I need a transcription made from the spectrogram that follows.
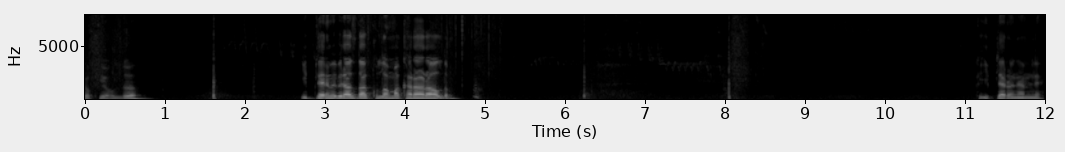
Çok iyi oldu. İplerimi biraz daha kullanma kararı aldım. Çünkü İpler önemli.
